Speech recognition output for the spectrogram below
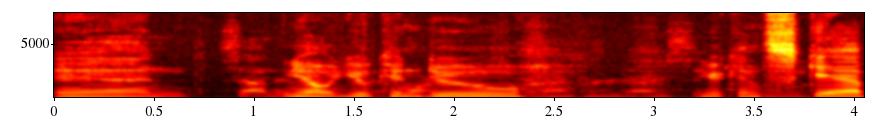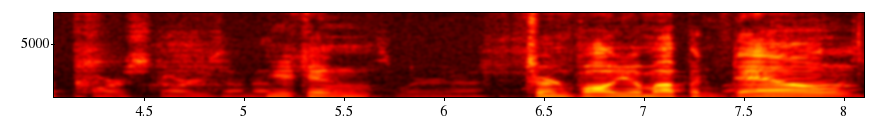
and you know you can do you can skip. you can turn volume up and down.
